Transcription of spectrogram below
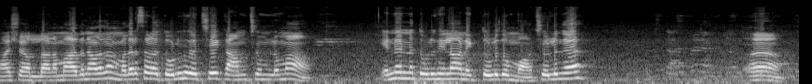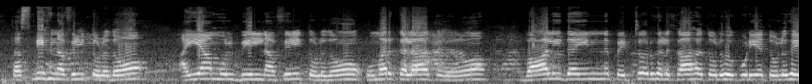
மாஷா அல்லாஹ் நம்ம அதனால தான் மதரசாவில் தொழுக வச்சே காமிச்சோம்லம்மா. என்னென்ன தொழுகைலாம் அன்னைக்கு தொழுதோம்மா? சொல்லுங்கள் தஸ்பீஹ் நஃபில் தொழுதும் ஐயாமுல் பீல் நஃபில் தொழுதும் உமர் கலா வாலிதைன்னு பெற்றோர்களுக்காக தொழுகக்கூடிய தொழுகை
